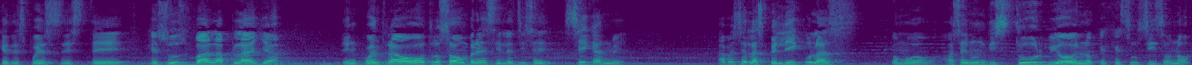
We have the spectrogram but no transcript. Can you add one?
Que después este, Jesús va a la playa, encuentra a otros hombres y les dice, síganme. A veces las películas como hacen un disturbio en lo que Jesús hizo, ¿no?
